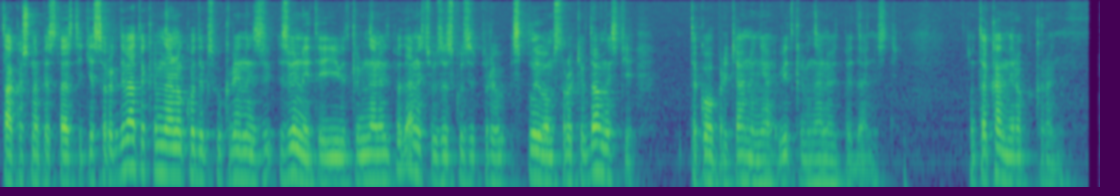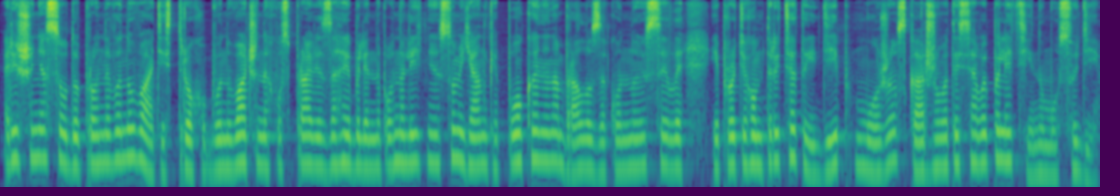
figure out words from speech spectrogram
також на підставі статті 49 Кримінального кодексу України звільнити її від кримінальної відповідальності у зв'язку з спливом строків давності такого притягнення від кримінальної відповідальності. Отака міра покарання. Рішення суду про невинуватість трьох обвинувачених у справі загибелі неповнолітньої сум'янки поки не набрало законної сили і протягом 30 діб може оскаржуватися в апеляційному суді.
